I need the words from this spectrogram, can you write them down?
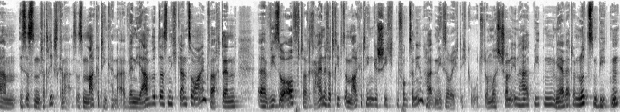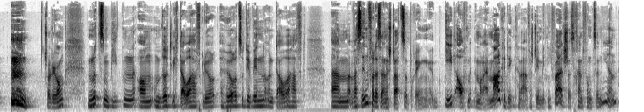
Ähm, ist es ein Vertriebskanal? Ist es ein Marketingkanal? Wenn ja, wird das nicht ganz so einfach, denn äh, wie so oft, reine Vertriebs- und Marketinggeschichten funktionieren halt nicht so richtig gut. Du musst schon Inhalt bieten, Mehrwert und Nutzen bieten. Entschuldigung, Nutzen bieten, um, um wirklich dauerhaft Hörer zu gewinnen und dauerhaft ähm, was Sinnvolles an den Start zu bringen. Geht auch mit einem reinen Marketingkanal, verstehe mich nicht falsch, das kann funktionieren.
